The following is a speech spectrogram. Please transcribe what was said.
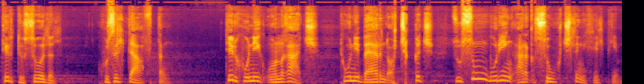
тэр төсөөлөл хүсэлтэд автан тэр хүнийг унгааж түүний байранд очих гэж зүсэн бүрийн арга сөвгчлэн эхэлдэг юм.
